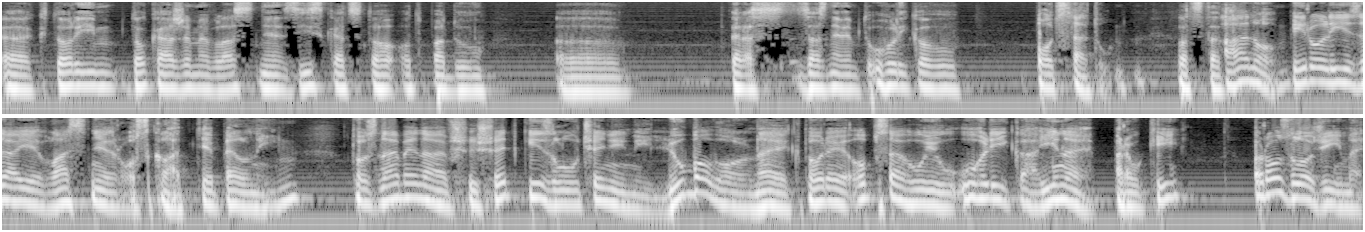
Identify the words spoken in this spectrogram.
e, ktorým dokážeme vlastne získať z toho odpadu e, teraz zase neviem, tú uhlíkovú podstatu. podstatu. Áno, pyrolíza je vlastne rozklad tepelný. Hmm. To znamená, že všetky zlúčeniny ľubovoľné, ktoré obsahujú uhlík a iné prvky, rozložíme.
